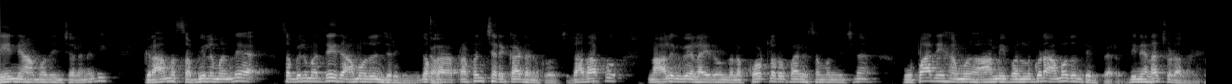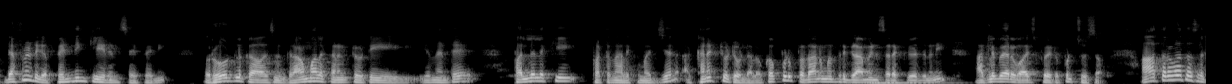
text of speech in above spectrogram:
దేన్ని ఆమోదించాలనేది గ్రామ సభ్యుల మధ్య సభ్యుల మధ్య ఇది ఆమోదం జరిగింది. ఇది ఒక ప్రపంచ రికార్డు అనుకోవచ్చు. దాదాపు నాలుగు వేల ఐదు వందల కోట్ల రూపాయలకు సంబంధించిన ఉపాధి హామీ హామీ పనులు కూడా ఆమోదం తెలిపారు. దీన్ని ఎలా చూడాలంటే డెఫినెట్గా పెండింగ్ క్లియరెన్స్ అయిపోయినాయి. రోడ్లు కావాల్సిన గ్రామాల కనెక్టివిటీ ఏంటంటే పల్లెలకి పట్టణాలకి మధ్య కనెక్టివిటీ ఉండాలి. ఒకప్పుడు ప్రధానమంత్రి గ్రామీణ సడక్ యోజనని అటల్ బిహారీ వాజ్పేయేటప్పుడు చూసాం. ఆ తర్వాత అసలు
